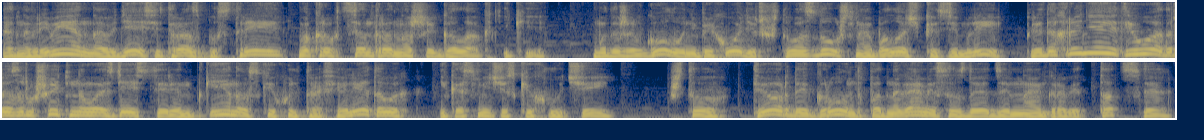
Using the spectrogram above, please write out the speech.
одновременно в 10 раз быстрее вокруг центра нашей галактики – Ему даже в голову не приходит, что воздушная оболочка Земли предохраняет его от разрушительного воздействия рентгеновских, ультрафиолетовых и космических лучей, что твердый грунт под ногами создает земная гравитация,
